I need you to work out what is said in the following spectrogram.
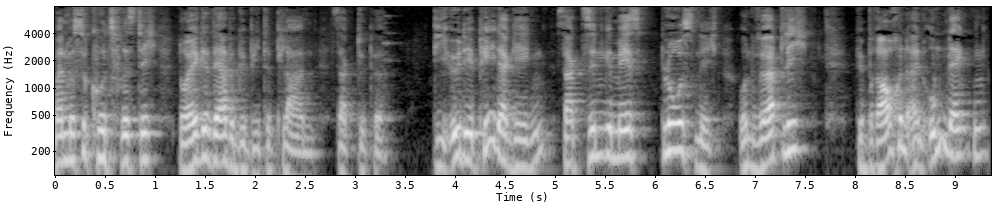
Man müsse kurzfristig neue Gewerbegebiete planen, sagt Düppe. Die ÖDP dagegen sagt sinngemäß bloß nicht und wörtlich wir brauchen ein Umdenken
